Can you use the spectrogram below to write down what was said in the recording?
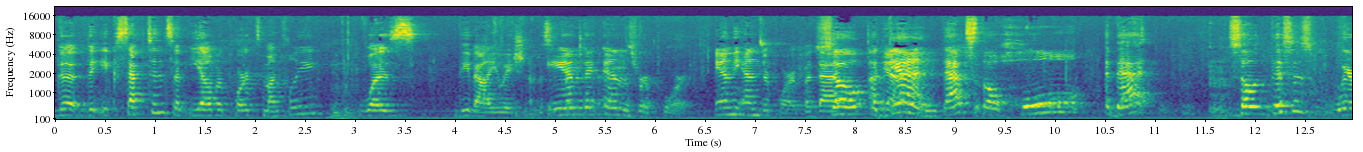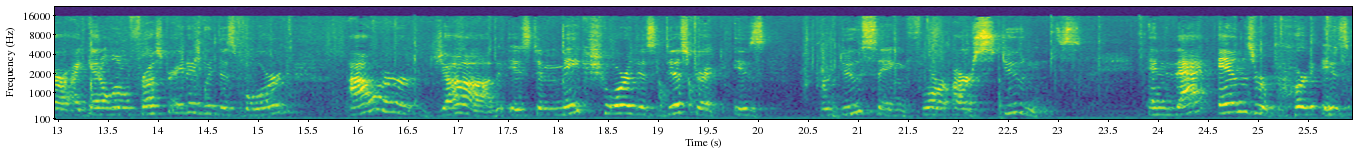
the, the acceptance of EL reports monthly mm-hmm. was the evaluation of the And the superintendent. ends report. And the ends report, but that, So again, that's the whole, that, so this is where I get a little frustrated with this board. Our job is to make sure this district is producing for our students. And that ends report is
